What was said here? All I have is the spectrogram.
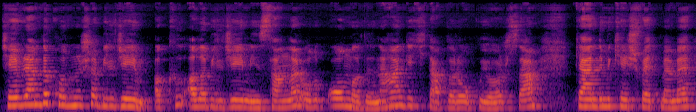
Çevremde konuşabileceğim, akıl alabileceğim insanlar olup olmadığını hangi kitapları okuyorsam kendimi keşfetmeme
